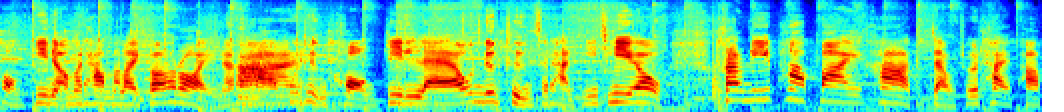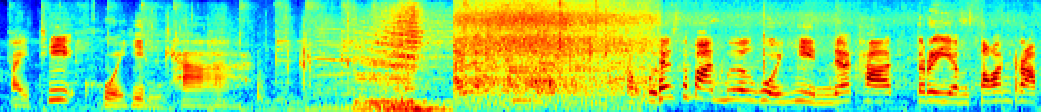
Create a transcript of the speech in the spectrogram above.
ของกินเอามาทำอะไรก็อร่อยนะคะ ใช่ พูดถึงของกินแล้วนึกถึงสถานที่เที่ยว คราวนี้พาไปค่ะแจ๋วทั่วไทยพาไปที่หัวหินค่ะ เทศบาลเมืองหัวหินนะคะ เตรียมต้อนรับ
